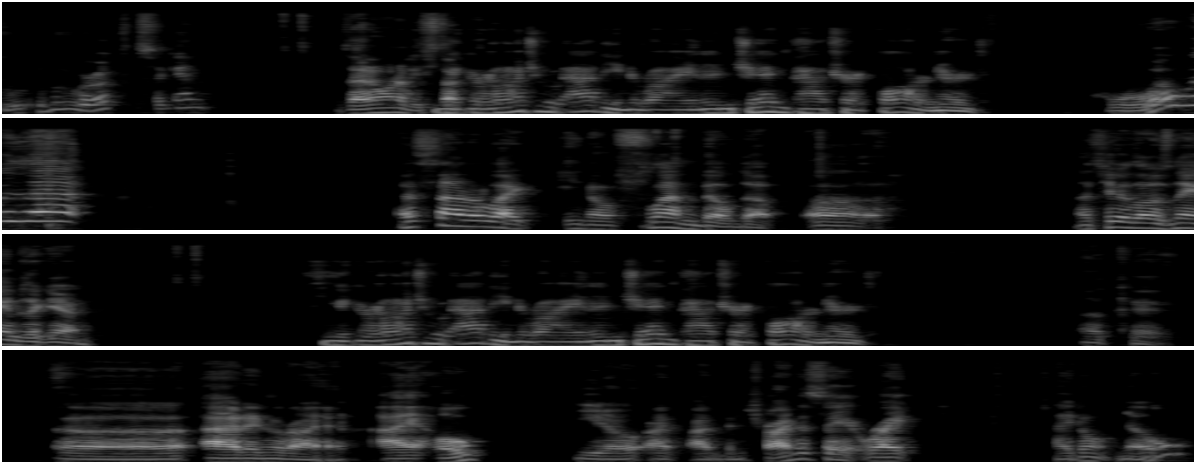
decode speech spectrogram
who, who wrote this again? Because I don't want to be stuck. Raju Adin Ryan and Jen Patrick Barnard. What was that? That sounded like, you know, phlegm buildup. Uh, let's hear those names again. Raju Adin Ryan and Jen Patrick Barnard. Okay. Uh, Adin Ryan. I hope, you know, I, I've been trying to say it right. I don't know,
